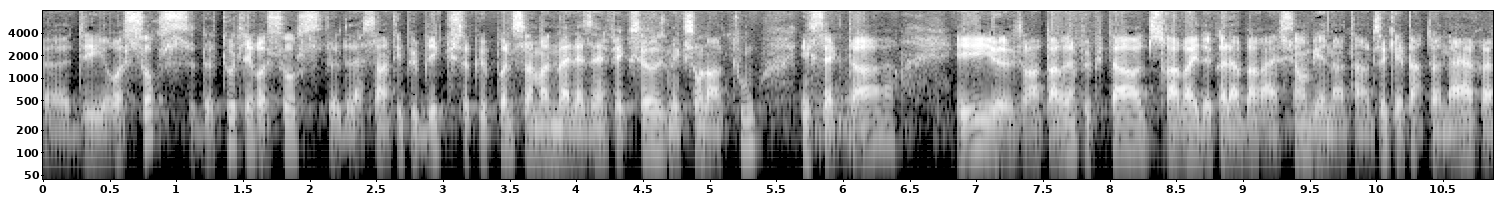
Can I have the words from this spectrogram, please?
euh, des ressources, de toutes les ressources de, la santé publique qui s'occupent pas nécessairement de maladies infectieuses, mais qui sont dans tous les secteurs. Et euh, j'en parlerai un peu plus tard du travail de collaboration, bien entendu, avec les partenaires, euh,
